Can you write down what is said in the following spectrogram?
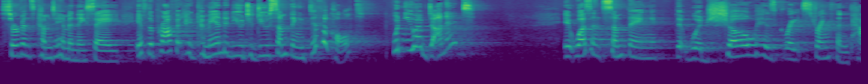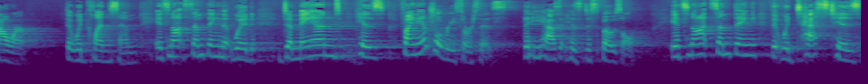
servants come to him and they say, If the prophet had commanded you to do something difficult, wouldn't you have done it? It wasn't something that would show his great strength and power that would cleanse him. It's not something that would demand his financial resources that he has at his disposal. It's not something that would test his,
